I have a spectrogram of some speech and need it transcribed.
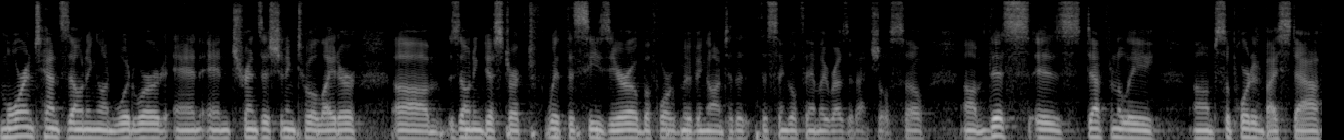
more intense zoning on Woodward and, and transitioning to a lighter um, zoning district with the C0 before moving on to the, the single-family residential. So um, this is definitely um, supported by staff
